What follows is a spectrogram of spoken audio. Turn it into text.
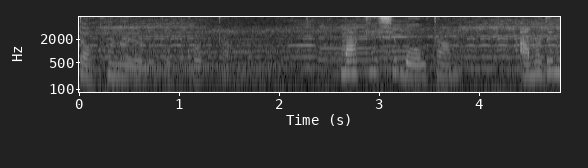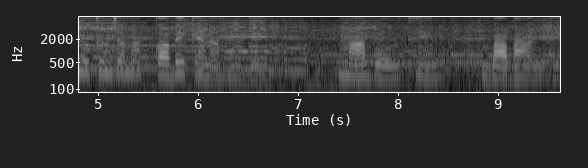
তখনই অনুভব করতাম। মাকে এসে বলতাম, আমাদের নতুন জামা কবে কেনা হবে? মা বলতেন, বাবা আনবে।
